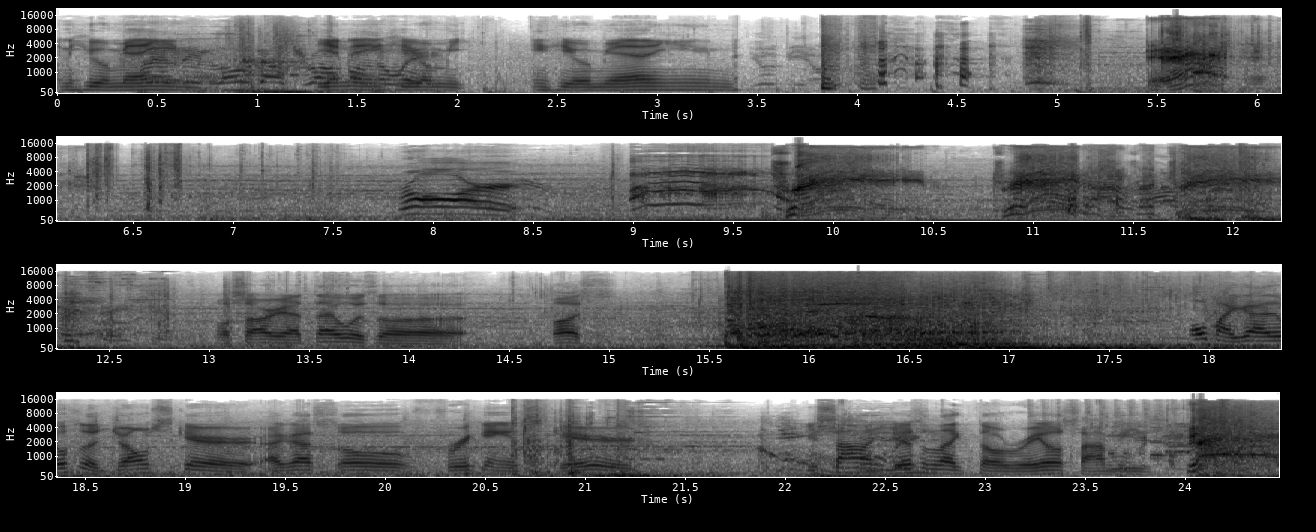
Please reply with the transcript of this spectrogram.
inhumane, Friendly loadout drop on the way. inhumane, inhumane. Roar! Train! Train has a train! Oh, sorry, I thought it was a bus. Oh my god, it was a jump scare. I got so freaking scared. You sound just like the real zombies.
